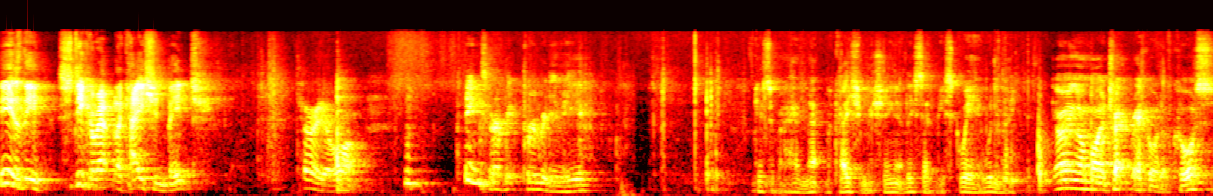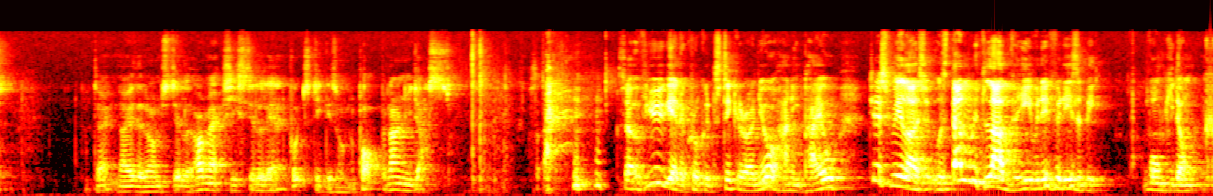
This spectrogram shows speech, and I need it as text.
here's the sticker application bench. Tell you what. Things are a bit primitive here. Guess if I had an application machine, at least that'd be square, wouldn't they? Going on my track record, of course. I don't know that I'm still. I'm actually still allowed to put stickers on the pot, but only just. So, so if you get a crooked sticker on your honey pail, just realise it was done with love, even if it is a bit wonky donk.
